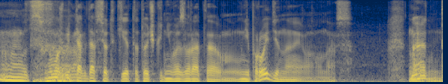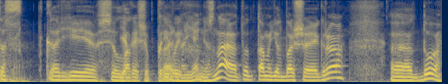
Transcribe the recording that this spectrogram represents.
Вот. Ну, может быть, тогда все-таки эта точка невозврата не пройдена у нас? Ну, Ну, это скорее все Я, конечно, привык- Я не знаю. Тут, там идет большая игра. Э, До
